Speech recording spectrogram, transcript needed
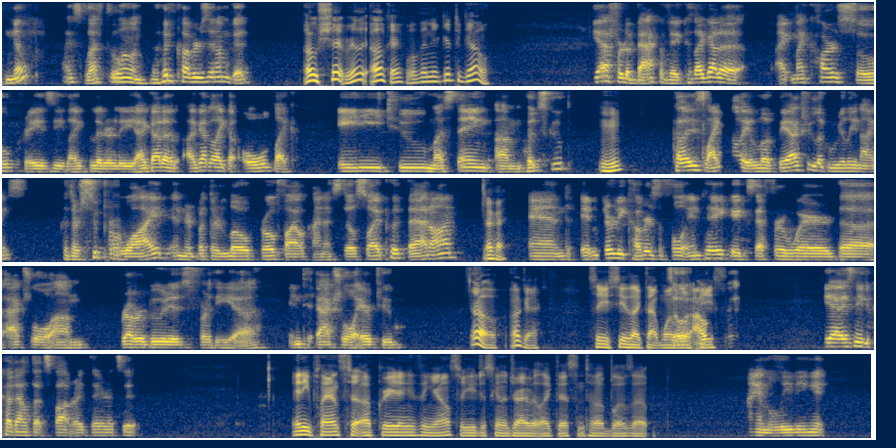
Nope. I just left it alone. The hood covers it. I'm good. Oh shit! Really? Okay, well then you're good to go. Yeah, for the back of it, because I got a. I, my car is so crazy. Like literally, I got a. I got like an old like '82 Mustang um, hood scoop. mm-hmm Because I just like how they look. They actually look really nice because they're super wide and they're but they're low profile kind of still. So I put that on. Okay. And it literally covers the full intake except for where the actual um, rubber boot is for the uh, into actual air tube. Oh, okay. So you see like that one so little piece. Yeah, I just need to cut out that spot right there. That's it. Any plans to upgrade anything else, or are you just gonna drive it like this until it blows up? I am leaving it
